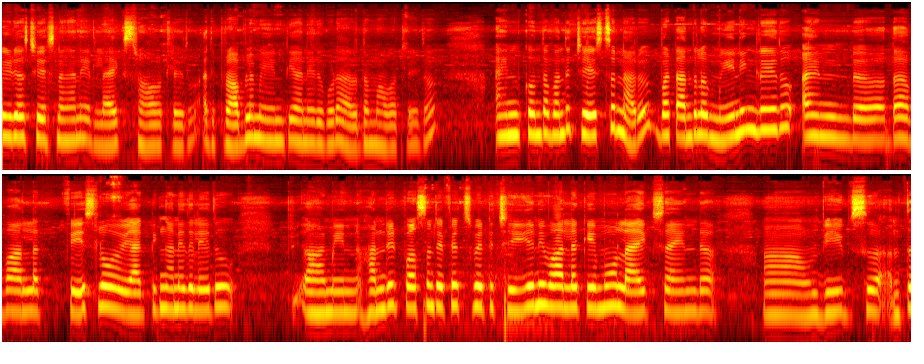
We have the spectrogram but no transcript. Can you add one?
వీడియోస్ చేసినా కానీ లైక్స్ రావట్లేదు. అది ప్రాబ్లం ఏంటి అనేది కూడా అర్థం అవ్వట్లేదు. అండ్ కొంతమంది చేస్తున్నారు బట్ అందులో మీనింగ్ లేదు అండ్ uh, ద వాళ్ళ ఫేస్లో యాక్టింగ్ అనేది లేదు. I mean hundred percent effects పెట్టి చెయ్యని వాళ్ళకేమో లైక్స్ అండ్ వీవ్స్ అంతా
